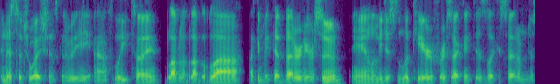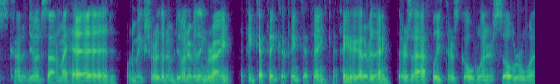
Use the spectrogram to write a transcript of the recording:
In this situation, it's going to be athlete type, blah, blah, blah, blah, blah. I can make that better here soon. And let me just look here for a second because like I said, I'm just kind of doing this out of my head. Want to make sure that I'm doing everything right. I think, I think, I think, I think, I think I got everything. There's athlete, there's gold winner, silver winner,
